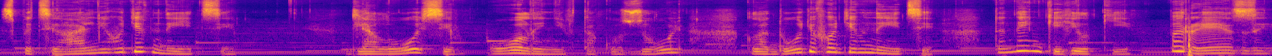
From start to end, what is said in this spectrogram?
спеціальні годівниці. Для лосів, оленів та козуль кладуть в годівниці тоненькі гілки берези,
